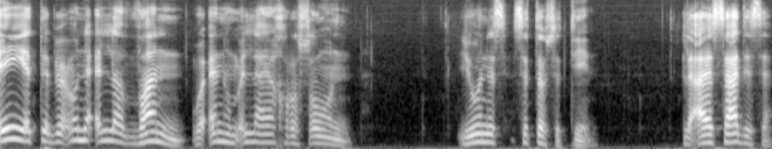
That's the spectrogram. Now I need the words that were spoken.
إن يتبعون إلا الظن وإنهم إلا يخرصون. يونس 66 الآية السادسة.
